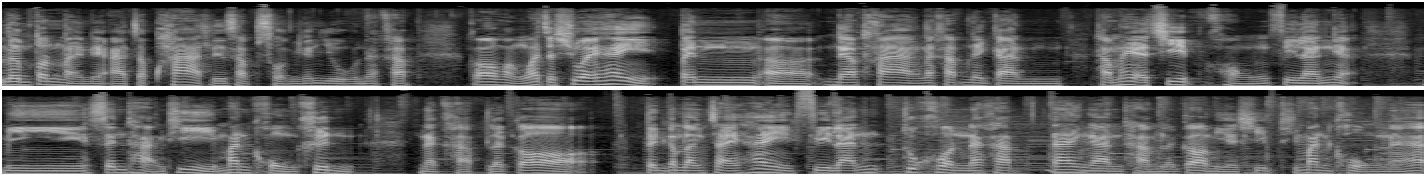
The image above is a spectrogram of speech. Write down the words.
เริ่มต้นใหม่เนี่ยอาจจะพลาดหรือสับสนกันอยู่นะครับ ก็หวังว่าจะช่วยให้เป็นแนวทางนะครับในการทำให้อาชีพของฟรีแลนซ์เนี่ยมีเส้นทางที่มั่นคงขึ้นนะครับ แล้วก็เป็นกำลังใจให้ฟรีแลนซ์ทุกคนนะครับ ได้งานทำแล้วก็มีอาชีพที่มั่นคงนะฮะ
